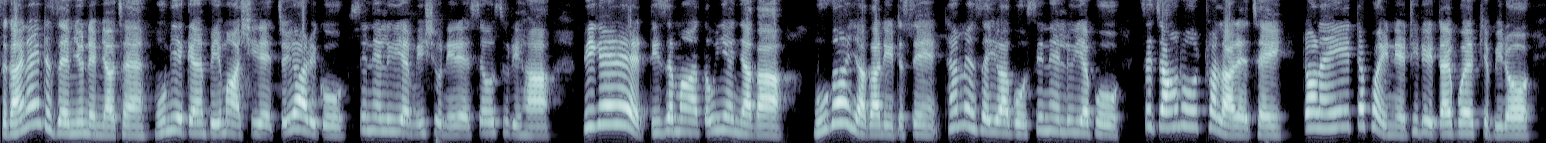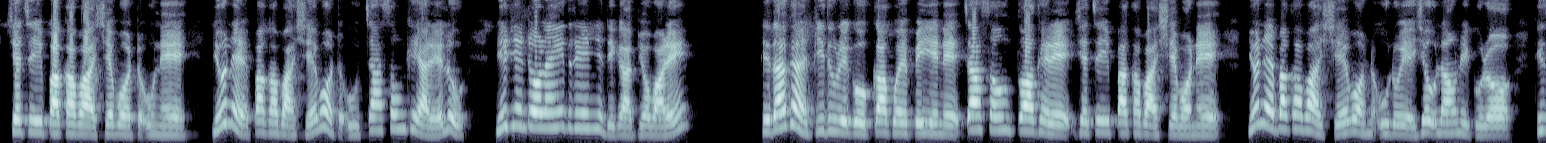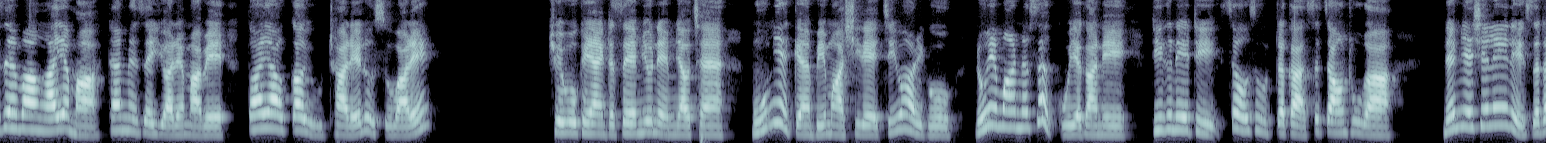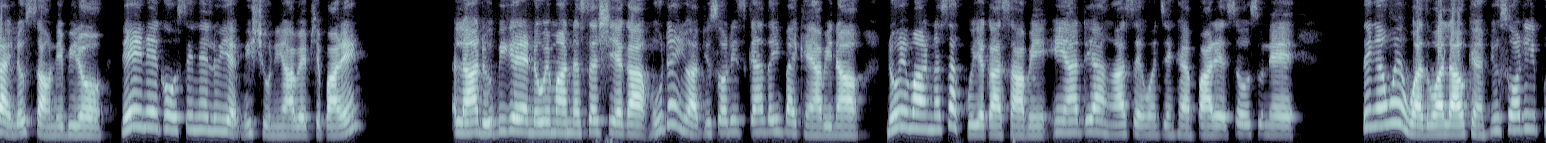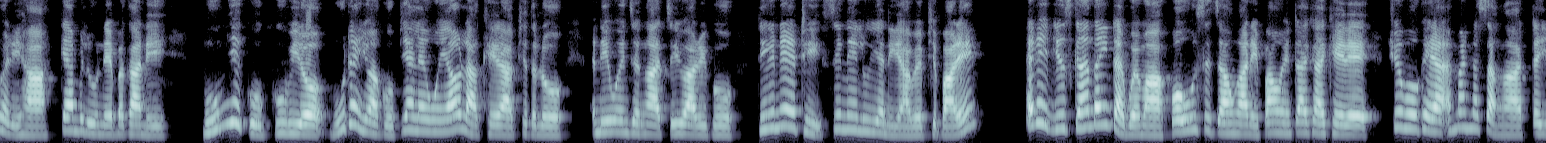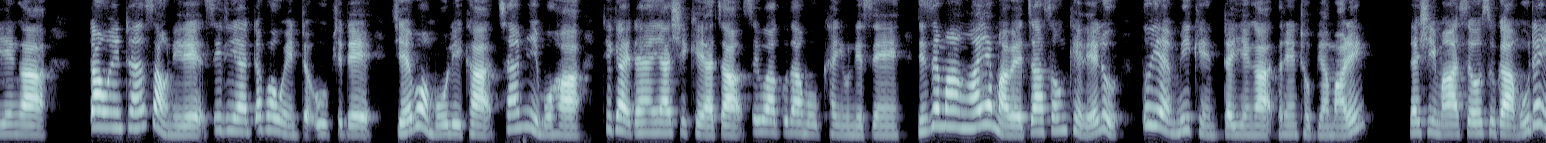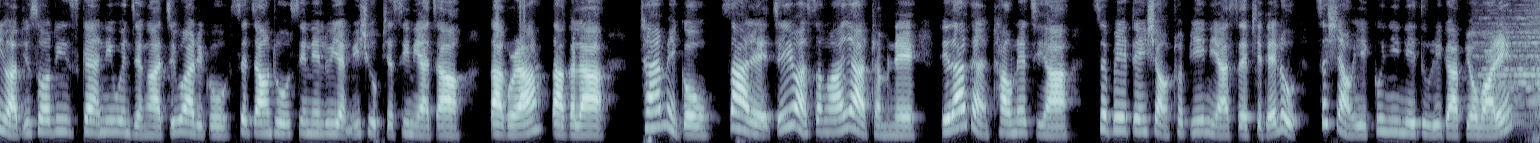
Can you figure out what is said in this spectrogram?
စကိုင်းတိုင်းဒဇယ်မြို့နယ်မြောက်ချမ်းမိုးမြေကန်ဘေးမှာရှိတဲ့ကျွော်တွေကိုစင်းနှင်းလူရဲ့မိရှုနေတဲ့ဆဲအုပ်စုတွေဟာပြီးခဲ့တဲ့ဒီဇင်ဘာ3ရက်ညကမူးကရာကနေတဆင့်ထမ်းမင်စရွာကိုစင်းနှင်းလူရက်ဖို့စစ်ကြောင်းတို့ထွက်လာတဲ့အချိန်တော်လိုင်းရေးတပ်ဖွဲ့နဲ့ထိထိတိုက်ပွဲဖြစ်ပြီးတော့ရက်ကျေးပါကပရဲဘော်တအုပ်နဲ့မြို့နယ်ပါကပရဲဘော်တအုပ်ကြာဆုံးခဲ့ရတယ်လို့မြေပြင်တော်လိုင်းရေးသတင်းမြစ်တွေကပြောပါတယ်ဒေသခံပြည်သူတွေကိုကာကွယ်ပေးရင်းနဲ့ကြာဆုံးသွားခဲ့တဲ့ရက်ကျေးပါကပရဲဘော်နဲ့ မြို့နယ်ပကပရဲဘော်2ဦးတို့ရဲ့ရုပ်အလောင်းတွေကိုတော့ဒီဇင်ဘာ9ရက်မှာတမ်းမင်စိတ်ရွာထဲမှာပဲတွားရောက်ကောက်ယူထားတယ်လို့ဆိုပါတယ်။ရွှေဘိုခရိုင်30မြို့နယ်မြောက်ချမ်းမူးမြစ်ကန်ဘေးမှာရှိတဲ့ကြေးရွာတွေကိုနိုဝင်ဘာ29ရက်ကနေဒီကနေ့ထိစေအုပ်စုတက်ကစစ်ကြောင်းထူကနေမြေရှင်းလင်းတွေဇက်တိုက်လှုပ်ဆောင်နေပြီးတော့နေအိမ်တွေကိုစီးနှင်းလူရဲ့မိရှုနေရပဲဖြစ်ပါတယ်။ အလားတူပြီးခဲ့တဲ့နိုဝင်ဘာ28ရက်ကမူးတန်ရွာပြူစော်ဒီစကန်သိမ်းပိုက်ခံရပြီးနောက်နိုဝင်ဘာ29ရက်ကစပြီးအင်အား150ဝန်းကျင်ခန့်ပါတဲ့စိုးစုနဲ့တင်ငန်းဝဲဝါသွားလောက်ကန်ပြူစော်ဒီအဖွဲ့တွေဟာကမ်ဘလူနယ်ဘက်ကနေမူးမြစ်ကိုကူးပြီးတော့မူးတန်ရွာကိုပြန်လည်ဝင်ရောက်လာခဲ့တာဖြစ်သလိုအနေဝင်ကျင်ကကျေးရွာတွေကိုဒီကနေ့အထိစင်းနှင်းလူရက်နေတာပဲဖြစ်ပါတယ်။အဲ့ဒီပြူစကန်သိမ်းတိုက်ပွဲမှာပေါ်ဦးစစ်ကြောင်းကနေပါဝင်တိုက်ခိုက်ခဲ့တဲ့ရွှေဘိုခရိုင်အမှတ်25တရင်က တာဝန်ထမ်းဆောင်နေတဲ့စီဒီယန်တပ်ဖွဲ့ဝင်တဦးဖြစ်တဲ့ရဲဘော်မိုးလီခချမ်းမြေမိုးဟာထိခိုက်ဒဏ်ရာရရှိခဲ့ရကြောင်းစေဝါကုသမှုခံယူနေစဉ်ဒီဇင်ဘာ9ရက်မှာပဲကြာဆုံးခဲ့တယ်လို့သူ့ရဲ့မိခင်တရင်ကသတင်းထုတ်ပြန်ပါတယ်။လက်ရှိမှာစေအိုစုကမူဒန်ရွာပြူစော်တီစကန်အနီးဝန်းကျင်ကကျေးရွာတွေကိုစစ်ကြောင်းထိုးဆင်းနှင်းလူရဲ့မိရှုဖြစ်စီနေရကြောင်းတာဂရာတာဂလာထမ်းမင်ကုန်းစတဲ့ကျေးရွာ15ရာထပ်မင်းဒေသခံထောင်နဲ့ချီဟာ စစ်ပေးတိန်ရှောင်ထွက်ပြေးနေရဆဲဖြစ်တယ်လို့စစ်ရှောင်ရေးကုညီနေသူတွေကပြောပါတယ်။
